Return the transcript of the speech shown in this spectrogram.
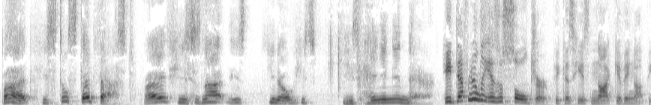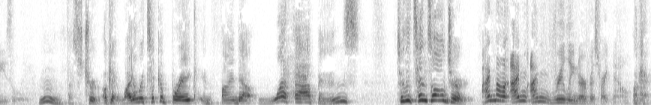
but he's still steadfast, right? He's not, he's, you know, he's, he's hanging in there. He definitely is a soldier because he's not giving up easily. Hmm, that's true. Okay, why don't we take a break and find out what happens to the tin soldier? I'm not, I'm I'm really nervous right now. Okay.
